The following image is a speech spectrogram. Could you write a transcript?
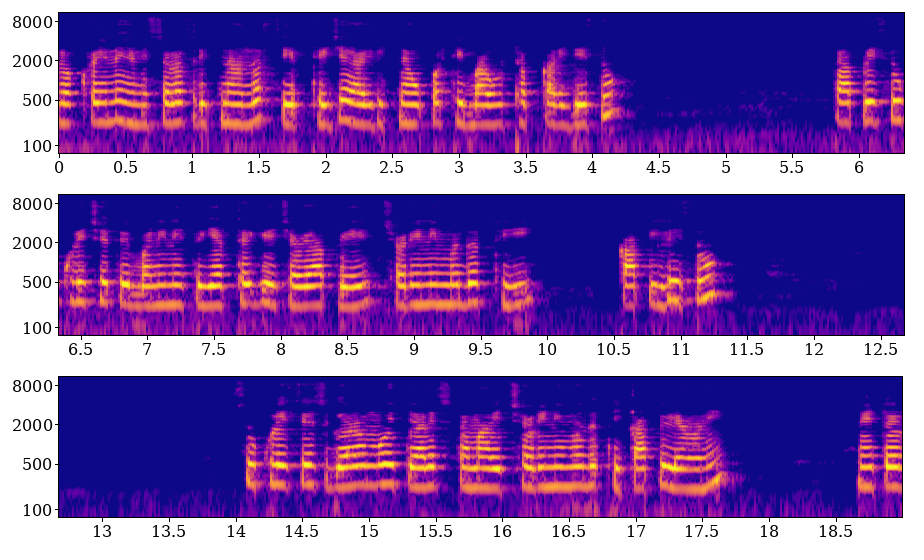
રખડે અને સરસ રીતના અંદર સેટ થઈ જાય. આવી રીતના ઉપરથી બાઉલ ઠપકારી દઈશું. તો આપણી સુખડી છે તે બનીને તૈયાર થઈ ગઈ છે. હવે આપણે છરીની મદદથી કાપી લઈશું. સુખડી સેજ ગરમ હોય ત્યારે જ તમારે છરીની મદદથી કાપી લેવાની. નહીતર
